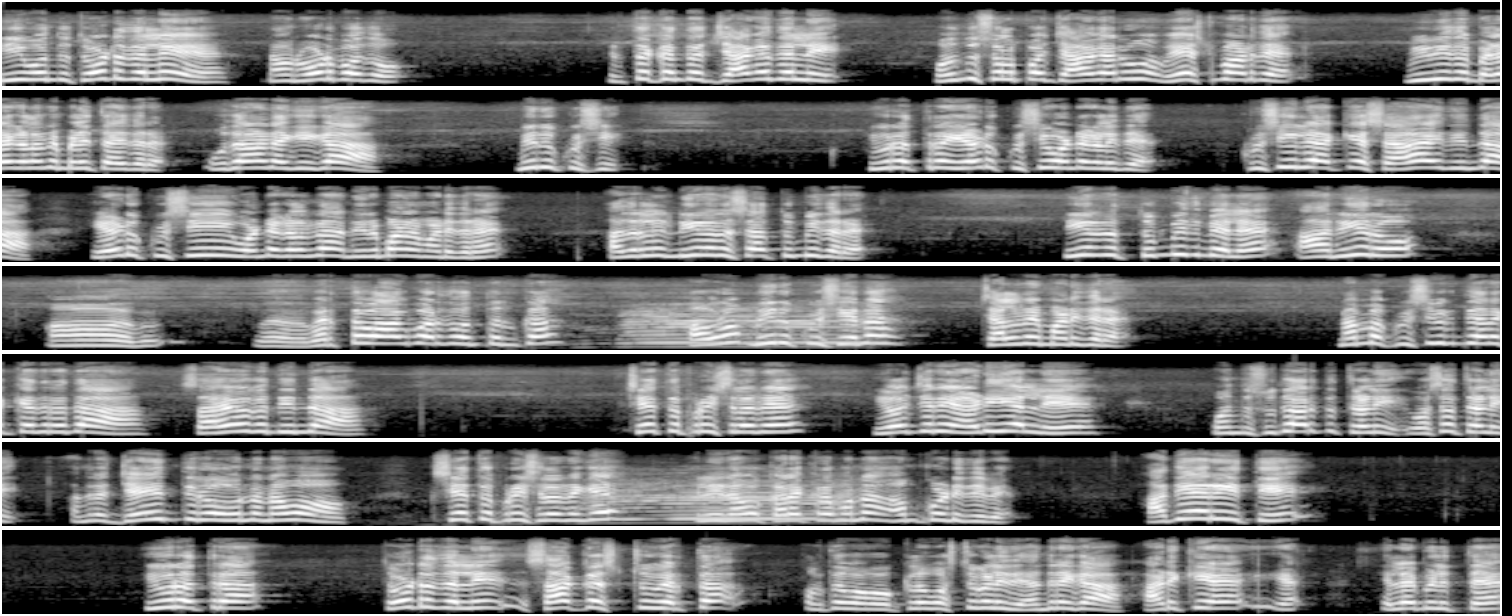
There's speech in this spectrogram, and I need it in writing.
ಈ ಒಂದು ತೋಟದಲ್ಲಿ ನಾವು ನೋಡ್ಬೋದು, ಇರ್ತಕ್ಕಂಥ ಜಾಗದಲ್ಲಿ ಒಂದು ಸ್ವಲ್ಪ ಜಾಗನೂ ವೇಸ್ಟ್ ಮಾಡದೆ ವಿವಿಧ ಬೆಳೆಗಳನ್ನು ಬೆಳೀತಾ ಇದ್ದಾರೆ. ಉದಾಹರಣೆಗೆ ಈಗ ಮೀನು ಕೃಷಿ. ಇವರ ಹತ್ರ ಎರಡು ಕೃಷಿ ಹೊಂಡಗಳಿದೆ. ಕೃಷಿ ಇಲಾಖೆ ಸಹಾಯದಿಂದ ಎರಡು ಕೃಷಿ ಹೊಂಡಗಳನ್ನು ನಿರ್ಮಾಣ ಮಾಡಿದ್ದಾರೆ. ಅದರಲ್ಲಿ ನೀರನ್ನು ಸಹ ತುಂಬಿದ್ದಾರೆ. ನೀರನ್ನು ತುಂಬಿದ ಮೇಲೆ ಆ ನೀರು ವ್ಯರ್ಥವಾಗಬಾರ್ದು ಅಂತ ತನಕ ಅವರು ಮೀನು ಕೃಷಿಯನ್ನು ಚಾಲನೆ ಮಾಡಿದ್ದಾರೆ. ನಮ್ಮ ಕೃಷಿ ವಿಜ್ಞಾನ ಕೇಂದ್ರದ ಸಹಯೋಗದಿಂದ ಕ್ಷೇತ್ರ ಪರಿಶೀಲನೆ ಯೋಜನೆ ಅಡಿಯಲ್ಲಿ ಒಂದು ಸುಧಾರಿತ ತಳಿ, ಹೊಸ ತಳಿ, ಅಂದರೆ ಜಯಂತಿ ರೋವನ್ನು ನಾವು ಕ್ಷೇತ್ರ ಪರಿಶೀಲನೆಗೆ ಇಲ್ಲಿ ನಾವು ಕಾರ್ಯಕ್ರಮವನ್ನು ಹಮ್ಮಿಕೊಂಡಿದ್ದೀವಿ. ಅದೇ ರೀತಿ ಇವ್ರ ಹತ್ರ ತೋಟದಲ್ಲಿ ಸಾಕಷ್ಟು ವ್ಯರ್ಥ ಕೆಲವು ವಸ್ತುಗಳಿದೆ. ಅಂದರೆ ಈಗ ಅಡಿಕೆ ಎಲೆ ಬೀಳುತ್ತೆ,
